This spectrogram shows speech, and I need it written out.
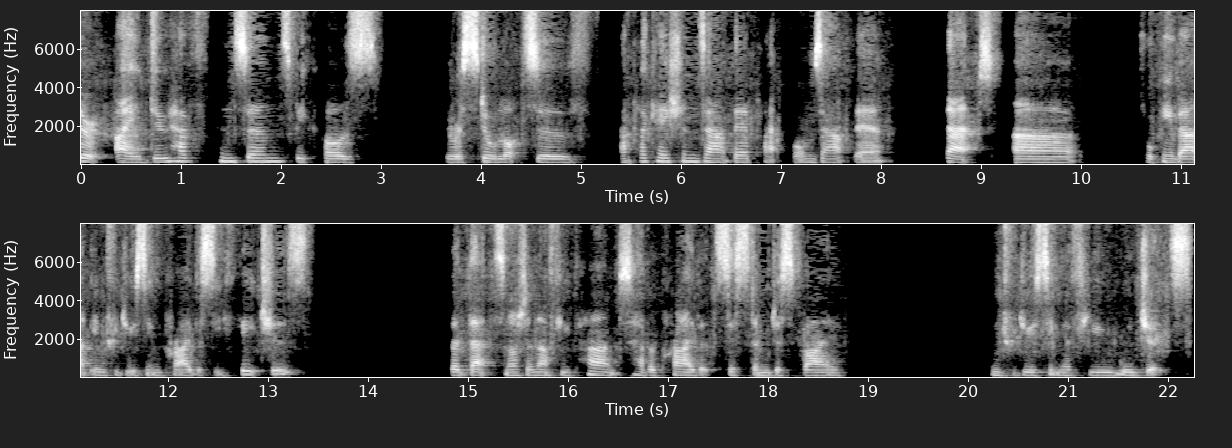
There, I do have concerns because there are still lots of applications out there, platforms out there that are talking about introducing privacy features. But that's not enough. You can't have a private system just by introducing a few widgets.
